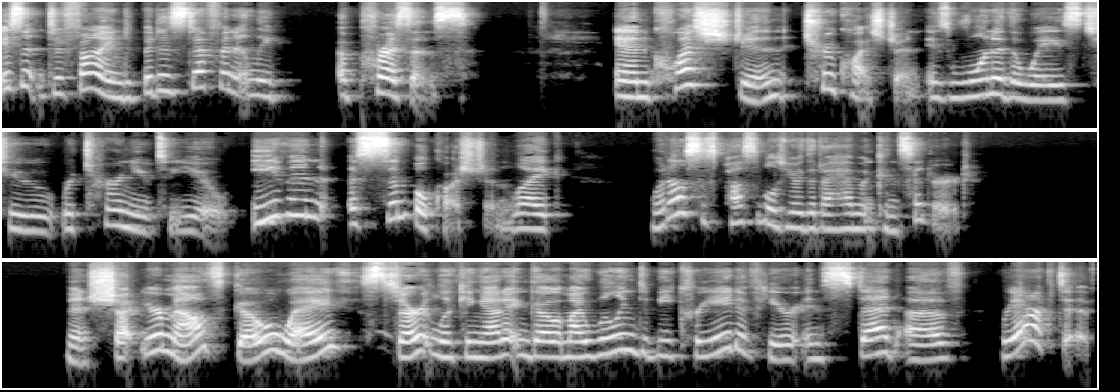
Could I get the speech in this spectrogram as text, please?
isn't defined, but is definitely a presence and question, true question, is one of the ways to return you to you. Even a simple question like, what else is possible here that I haven't considered? Then shut your mouth, go away, start looking at it and go, Am I willing to be creative here instead of reactive?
